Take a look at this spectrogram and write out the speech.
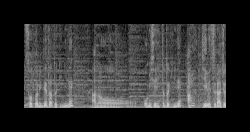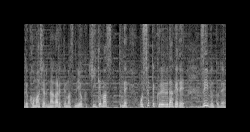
外に出た時にね、あのーお店に行った時にね、はい。あ TBS ラジオでコマーシャル流れてますねよく聞いてますってねおっしゃってくれるだけで随分とね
